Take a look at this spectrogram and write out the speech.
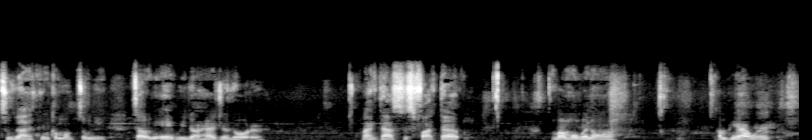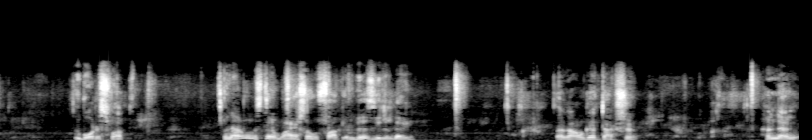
two guys can come up to me telling me, hey, we done had your daughter. Like, that's just fucked up. But moving on. I'm here at work. Bored as fuck. And I don't understand why it's so fucking busy today. Like, I don't get that shit. And then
